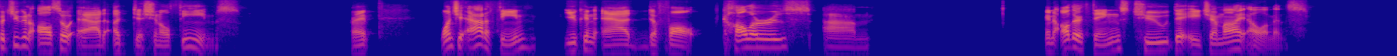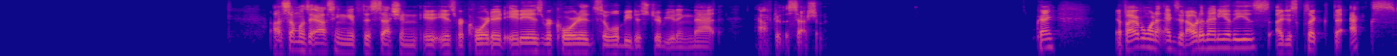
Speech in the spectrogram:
But you can also add additional themes, right? Once you add a theme, you can add default colors um, and other things to the HMI elements. Uh, someone's asking if this session is recorded. It is recorded, so we'll be distributing that after the session. Okay, if I ever want to exit out of any of these, I just click the X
